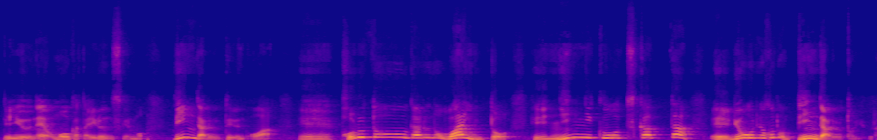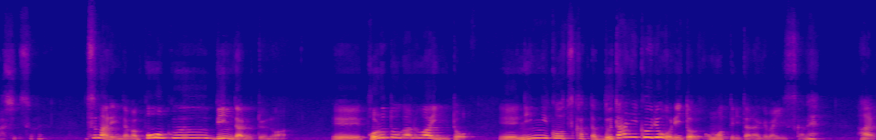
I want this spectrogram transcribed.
っていうね思う方いるんですけどもビンダルっていうのは、えーポルトガルのワインと、えーニンニクを使った、えー料理のことをビンダルというらしいですよね。つまりだからポークビンダルというのは、えーポルトガルワインと、えーニンニクを使った豚肉料理と思っていただければいいですかね。はい。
